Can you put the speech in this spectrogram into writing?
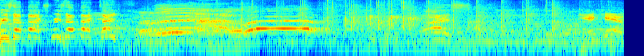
Squeeze that back, squeeze that back, tight. Nice. Yeah, Kev.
